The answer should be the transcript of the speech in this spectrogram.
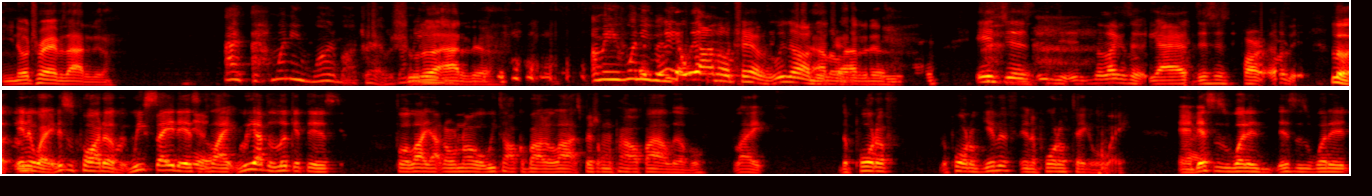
you know Travis out of there. I, I wasn't even worried about Travis. I mean, her out of there. I mean, wasn't even We, we all know Travis. We all know Shallow out Travis. of there. It's just, it- it- like I said, guys, this is part of it. Look, anyway, this is part of it. We say this Yeah. like we have to look at this for like I don't know. We talk about it a lot, especially on the Power Five level. Like the portal, the portal giveth and the portal taketh away, and Right. this is what it. This is what it.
